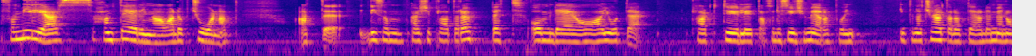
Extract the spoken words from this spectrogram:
familjers hantering av adoption, att, att de som kanske pratar öppet om det och har gjort det klart och tydligt, alltså det syns ju mera på internationellt adopterade men,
